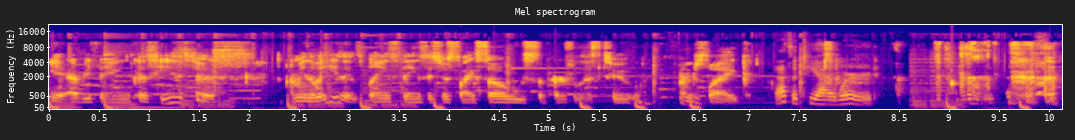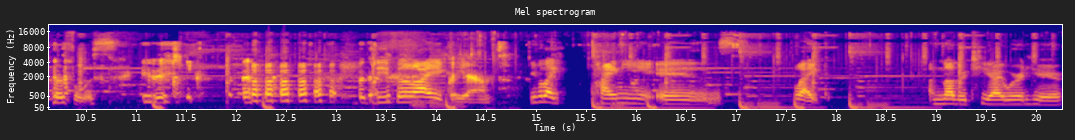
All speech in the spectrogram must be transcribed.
get everything because he's just. I mean, the way he explains things is just like so superfluous too. I'm just like, That's a TI word. Superfluous. it is. do you feel like But yeah, do you feel like Tiny is like another TI word here,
